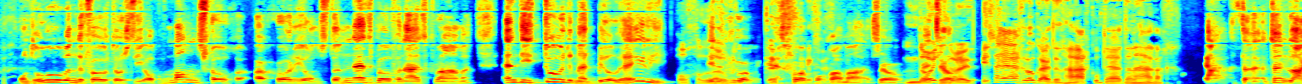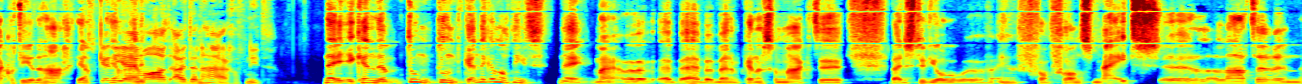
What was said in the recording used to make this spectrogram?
ontroerende foto's die op manshoge accordeons er net bovenuit kwamen. En die toerde met Bill Haley. In het, voor, het voorprogramma. Zo, Nooit geweten. Is hij eigenlijk ook uit Den Haag? Komt hij uit Den Haag? Ja, Teun Laakkwartier Den Haag. Ja. Dus kende ja, jij hem al uit, uit Den Haag of niet? Nee, ik kende hem, toen, toen kende ik hem nog niet. Nee, maar we, we hebben met hem kennis gemaakt uh, bij de studio uh, van Frans Meits uh, later in,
